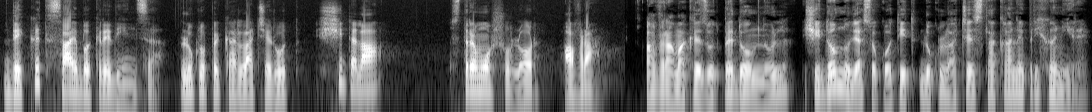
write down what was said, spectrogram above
decât să aibă credință, lucru pe care l-a cerut și de la strămoșul lor, Avram. Avram a crezut pe Domnul și Domnul i-a socotit lucrul acesta ca neprihănire.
